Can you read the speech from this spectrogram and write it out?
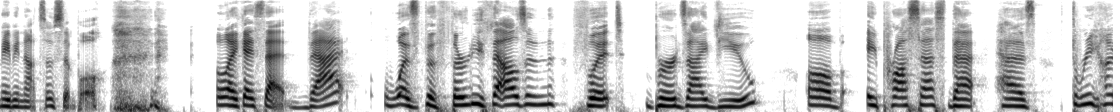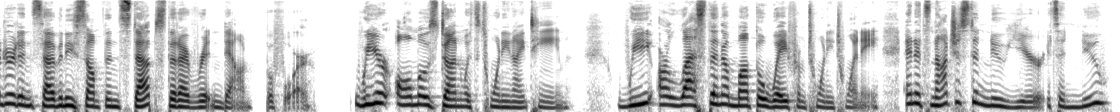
Maybe not so simple. like I said, that was the 30,000 foot bird's eye view of a process that has 370 something steps that I've written down before. We are almost done with 2019. We are less than a month away from 2020. And it's not just a new year, it's a new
